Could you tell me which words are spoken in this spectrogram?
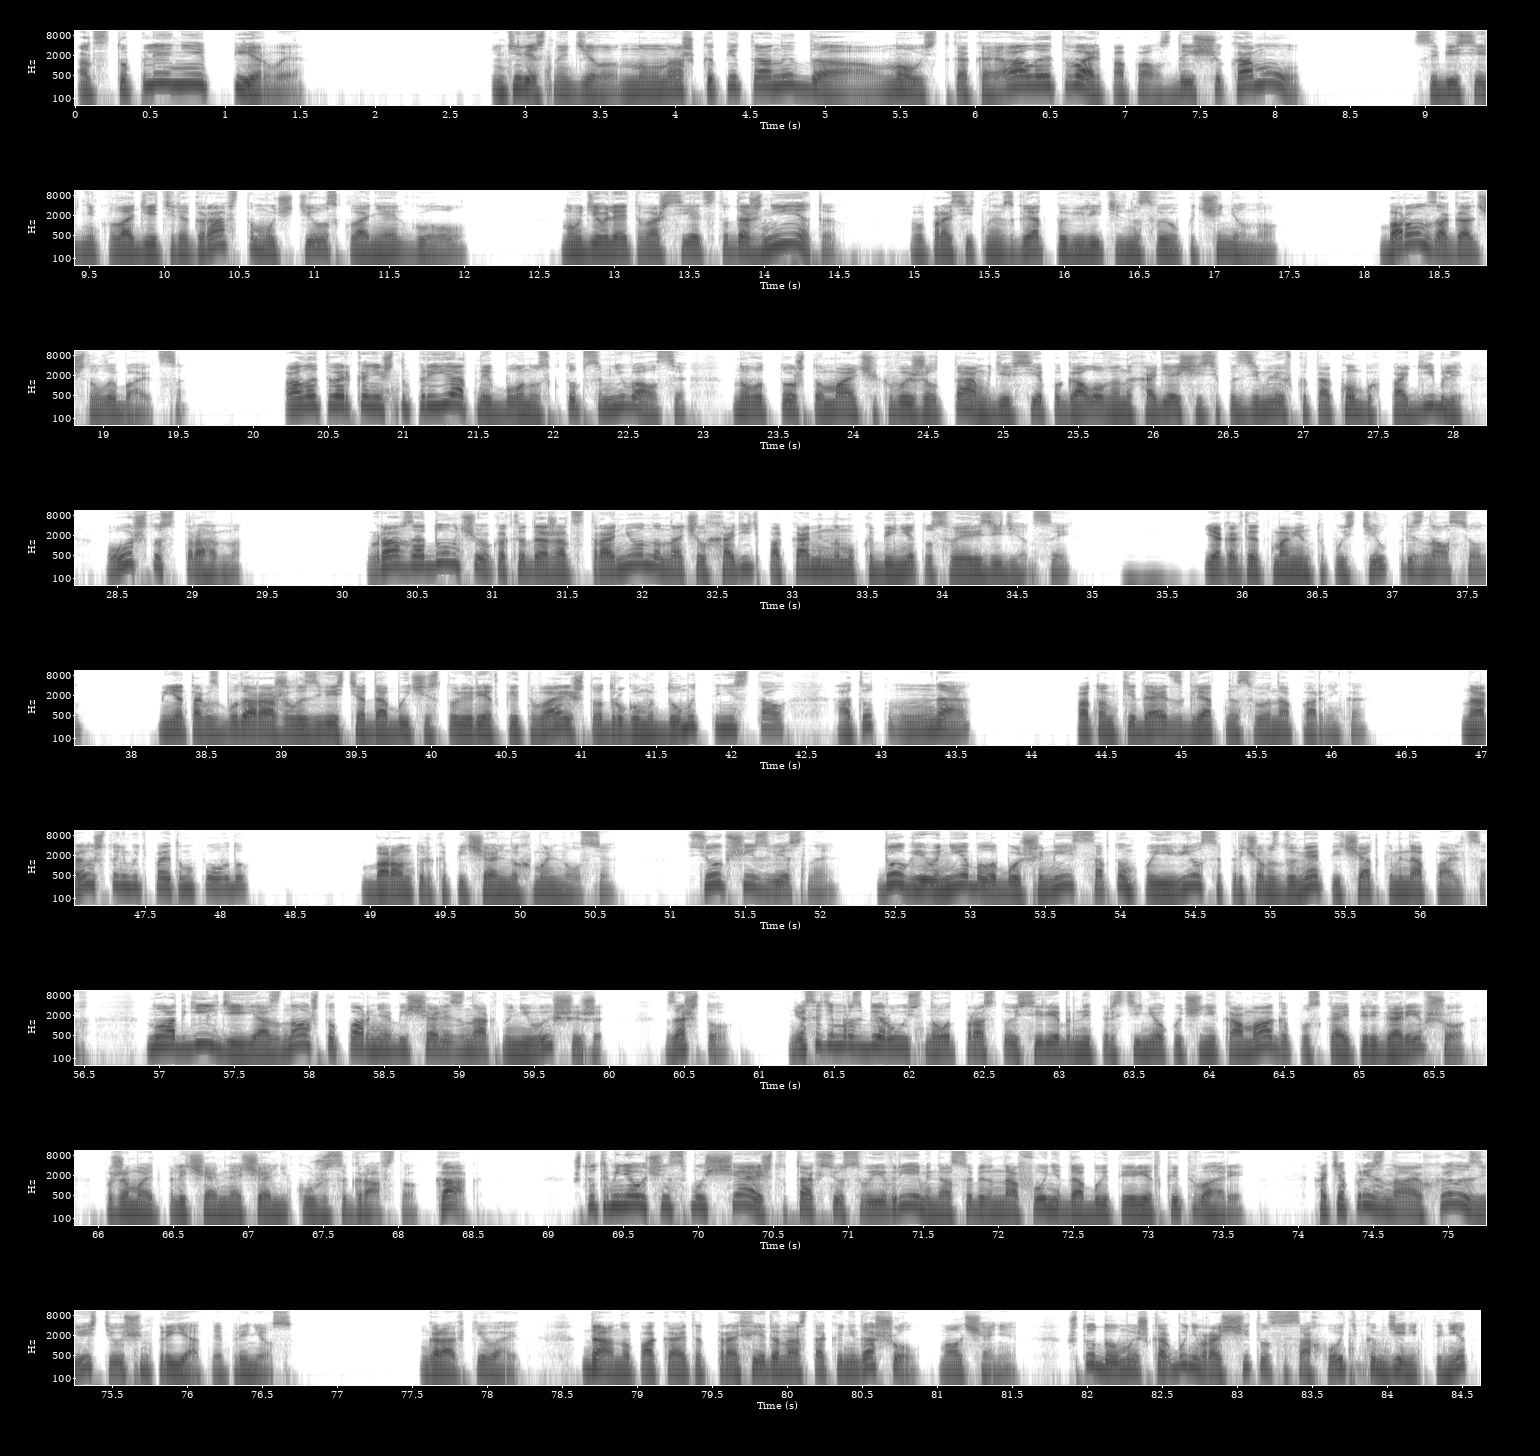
Отступление первое. Интересное дело, но наш капитан и дал. Новость какая. Алая тварь попалась. Да еще кому? Собеседник владетеля графством учтиво склоняет голову. Но удивляет ваше сиятельство даже не это. Вопросительный взгляд повелитель на своего подчиненного. Барон загадочно улыбается. Алая тварь, конечно, приятный бонус, кто бы сомневался, но вот то, что мальчик выжил там, где все поголовно находящиеся под землей в катакомбах погибли, вот что странно. Граф задумчиво, как-то даже отстраненно, начал ходить по каменному кабинету своей резиденции. «Я как-то этот момент упустил», — признался он. «Меня так взбудоражило известие о добыче столь редкой твари, что о другом и думать ты не стал. А тут, да». Потом кидает взгляд на своего напарника. «Нарыл что-нибудь по этому поводу?» Барон только печально ухмыльнулся. «Все общеизвестное. Долго его не было, больше месяца, а потом появился, причем с двумя печатками на пальцах. Ну, от гильдии я знал, что парню обещали знак, но не высший же. За что? Я с этим разберусь, но вот простой серебряный перстенек ученика-мага, пускай перегоревшего, пожимает плечами начальник ужаса графства. Как? Что-то меня очень смущает, что так все своевременно, особенно на фоне добытой редкой твари. Хотя, признаю, Хелл известие очень приятное принес. Граф кивает. Да, но пока этот трофей до нас так и не дошел. Молчание. Что думаешь, как будем рассчитываться с охотником? Денег-то нет?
